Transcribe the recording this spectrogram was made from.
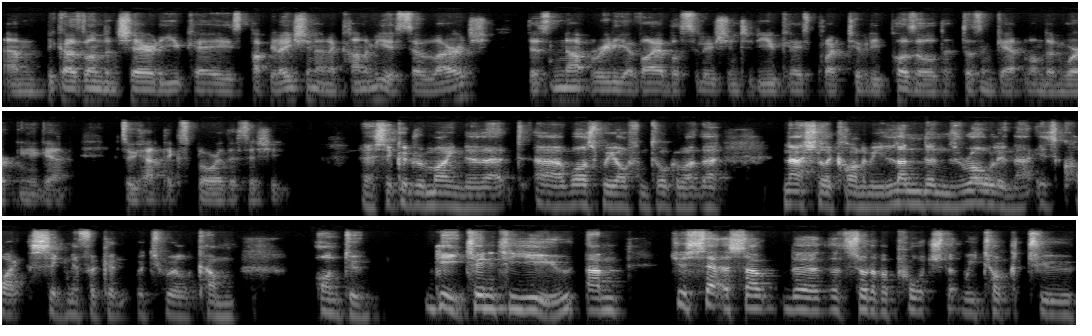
Um, because London's share of the UK's population and economy is so large, there's not really a viable solution to the UK's productivity puzzle that doesn't get London working again. So we had to explore this issue. It's a good reminder that uh, whilst we often talk about the national economy, London's role in that is quite significant, which we'll come onto. Guy, turning to you, um, just set us out the, the sort of approach that we took to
